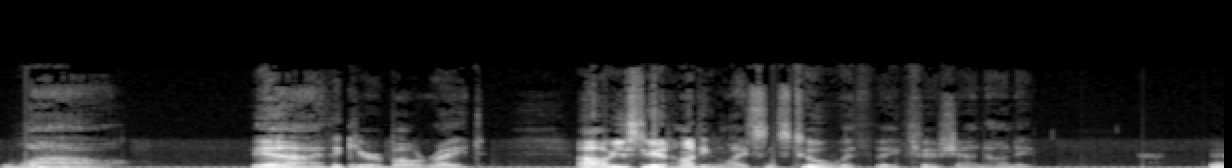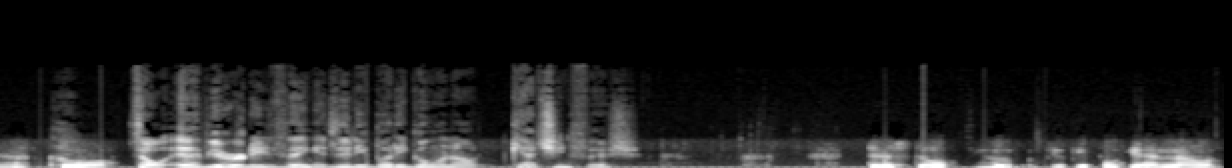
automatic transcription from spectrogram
Wow. Yeah, I think you're about right. Oh, I used to get hunting license too with the fish and hunting. Yeah, cool. So, have you heard anything? Is anybody going out catching fish? There's still a few, a few people getting out.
